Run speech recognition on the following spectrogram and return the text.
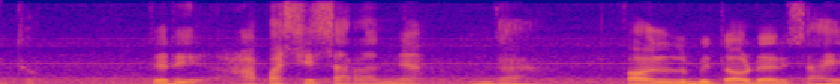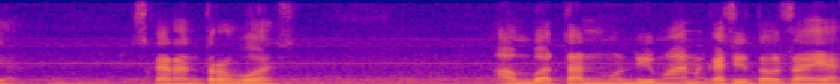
Itu. Jadi apa sih sarannya? Enggak. Kau lebih tahu dari saya. Sekarang terobos. Hambatanmu di mana? Kasih tahu saya.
